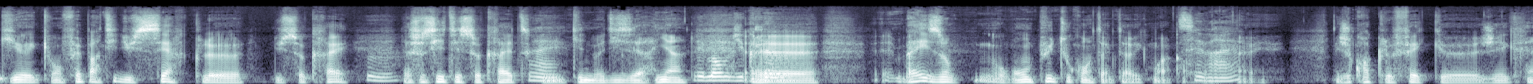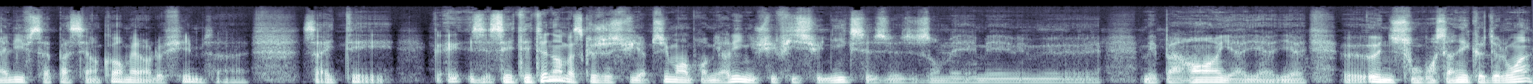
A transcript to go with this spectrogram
qui, qui ont fait partie du cercle du secret, Mhm. la société secrète, Ouais. qui, qui ne me disait rien. Les membres du club. Euh, ben, ils ont rompu tout contact avec moi. C'est vrai Ouais. Mais je crois que le fait que j'ai écrit un livre, ça passait encore, mais alors le film, ça, ça a été. C'est étonnant parce que je suis absolument en première ligne. Je suis fils unique, ce, sont mes, mes, mes, parents. Y a, y a- y a- eux ne sont concernés que de loin.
